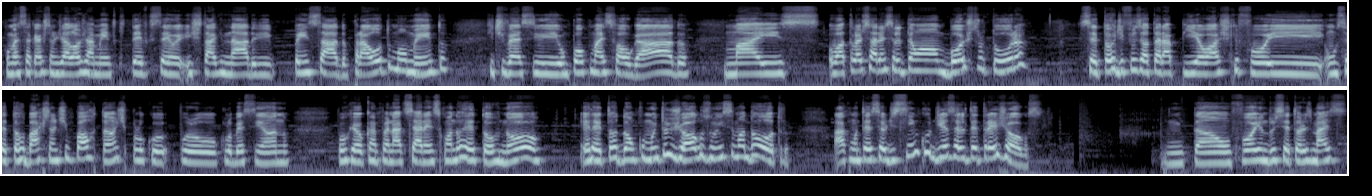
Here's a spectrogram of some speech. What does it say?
como essa questão de alojamento que teve que ser estagnado e pensado para outro momento, que tivesse um pouco mais folgado. Mas o Atlético Cearense ele tem uma boa estrutura. Setor de fisioterapia, eu acho que foi um setor bastante importante para o clube esse ano, porque o Campeonato Cearense, quando retornou, ele retornou com muitos jogos um em cima do outro. Aconteceu de cinco dias ele ter três jogos. Então, foi um dos setores mais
